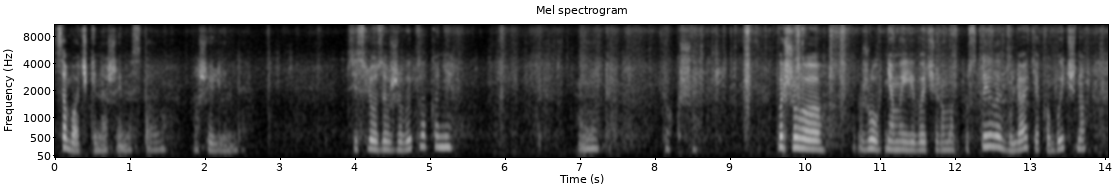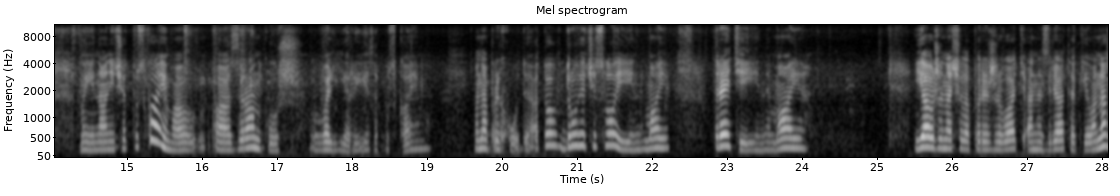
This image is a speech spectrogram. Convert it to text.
Собачки нашої не стало, нашої Лінди. Всі сльози вже виплакані. От. Так що. 1 жовтня ми її вечором відпустили, гулять, як обично. Ми її на ніч відпускаємо, а, зранку ж в вольєр її запускаємо. Вона приходить. А то в друге число її немає, третє її немає. Я вже почала переживати, а не зря таки. Вона,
